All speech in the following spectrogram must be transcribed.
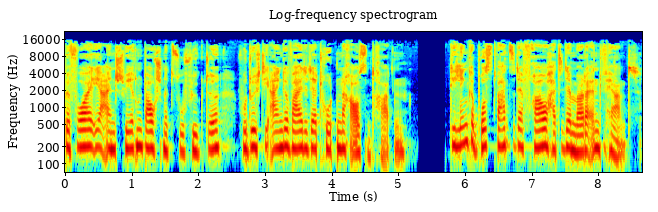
bevor er ihr einen schweren Bauchschnitt zufügte, wodurch die Eingeweide der Toten nach außen traten. Die linke Brustwarze der Frau hatte der Mörder entfernt.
